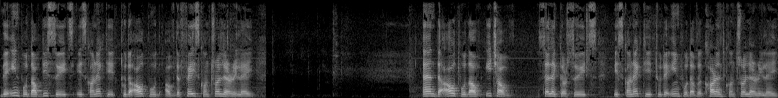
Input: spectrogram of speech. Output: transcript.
The input of this switch is connected to the output of the phase controller relay and the output of each of selector switches is connected to the input of the current controller relay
